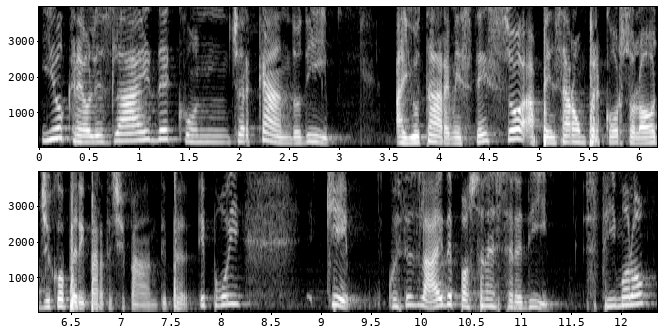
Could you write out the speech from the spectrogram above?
Io creo le slide con, cercando di aiutare me stesso a pensare a un percorso logico per i partecipanti per, e poi che queste slide possano essere di stimolo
